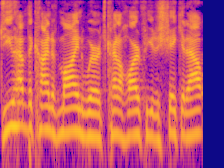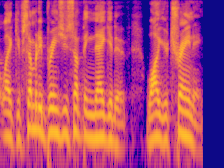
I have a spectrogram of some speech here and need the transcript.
Do you have the kind of mind where it's kind of hard for you to shake it out? Like if somebody brings you something negative while you're training,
